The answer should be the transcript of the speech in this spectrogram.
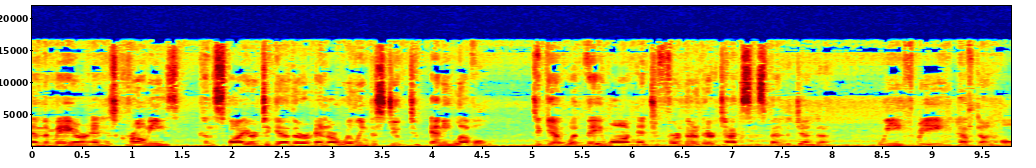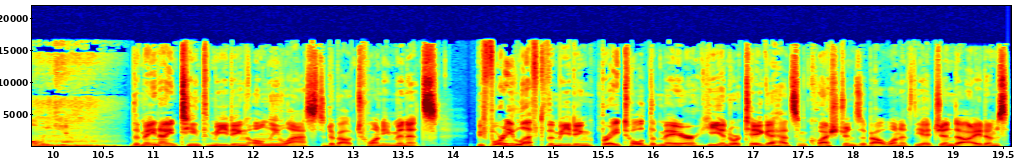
and the mayor and his cronies conspire together and are willing to stoop to any level to get what they want and to further their tax and spend agenda. We three have done all we can. The May 19th meeting only lasted about 20 minutes. Before he left the meeting, Bray told the mayor he and Ortega had some questions about one of the agenda items,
